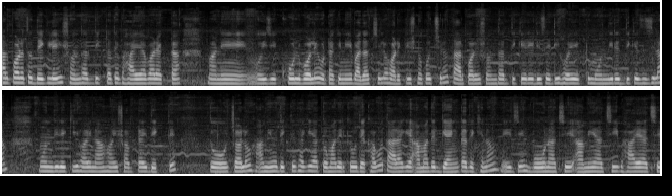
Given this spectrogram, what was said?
তারপরে তো দেখলেই সন্ধ্যার দিকটাতে ভাই আবার একটা মানে ওই যে খোল বলে ওটাকে নিয়ে বাজাচ্ছিল, হরে কৃষ্ণ করছিল। তারপরে সন্ধ্যার দিকে রেডি সেডি হয়ে একটু মন্দিরের দিকে এসেছিলাম। মন্দিরে কি হয় না হয় সবটাই দেখতে। তো চলো আমিও দেখতে থাকি আর তোমাদেরকেও দেখাবো। তার আগে আমাদের গ্যাংটা দেখে নাও। এই যে বোন আছে, আমি আছি, ভাই আছে,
